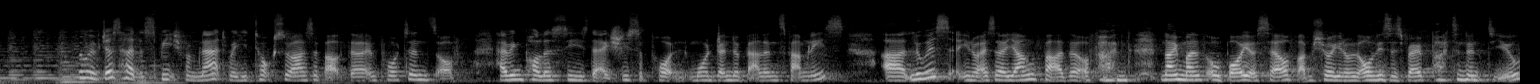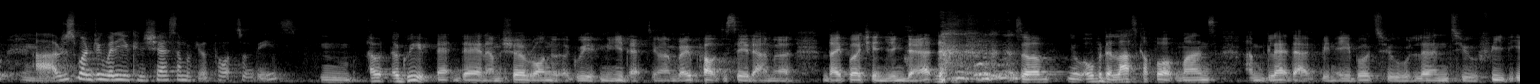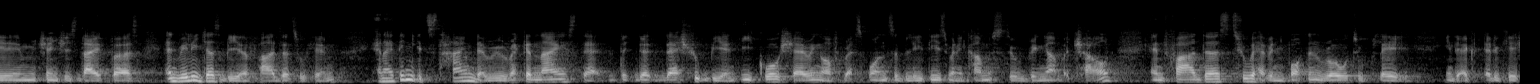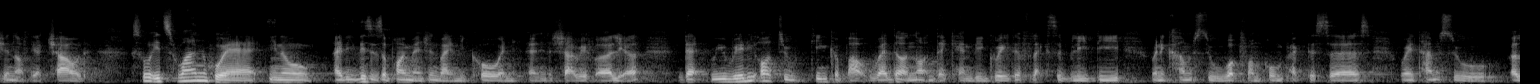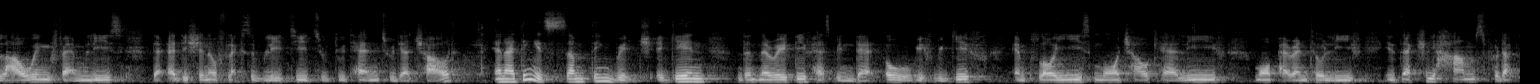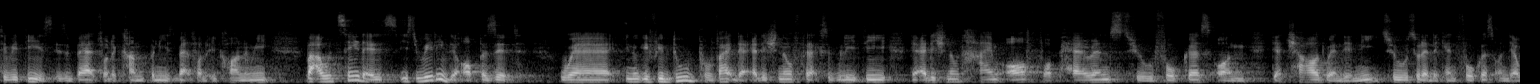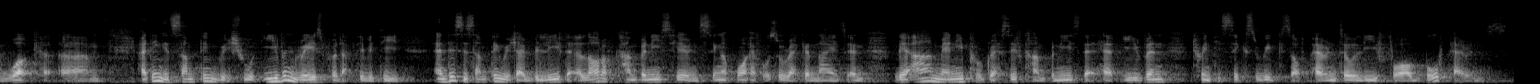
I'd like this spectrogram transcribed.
So we've just heard a speech from Nat where he talks to us about the importance of having policies that actually support more gender balanced families. Uh, Louis, you know, as a young father of a nine-month-old boy yourself, I'm sure you know all this is very pertinent to you. Mm. Uh, I'm just wondering whether you can share some of your thoughts on these. Mm, I would agree with that Dan. I'm sure Ron would agree with me that you know I'm very proud to say that I'm a diaper changing dad. so you know, over the last couple of months, I'm glad that I've been able to learn to feed him, change his diapers, and really just be a father to him. And I think it's time that we recognize that, th- that there should be an equal sharing of responsibilities when it comes to bringing up a child, and fathers too have an important role to play in the ed- education of their child. So it's one where, you know, I think this is a point mentioned by Nicole and, and Sharif earlier, that we really ought to think about whether or not there can be greater flexibility when it comes to work from home practices, when it comes to allowing families the additional flexibility to, to tend to their child. And I think it's something which, again, the narrative has been that, oh, if we give employees more childcare leave, more parental leave, it actually harms productivity. It's, it's bad for the company, it's bad for the economy. But I would say that it's, it's really the opposite where you know if you do provide the additional flexibility, the additional time off for parents to focus on their child when they need to, so that they can focus on their work, um, I think it's something which would even raise productivity. And this is something which I believe that a lot of companies here in Singapore have also recognized. And there are many progressive companies that have even 26 weeks of parental leave for both parents.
